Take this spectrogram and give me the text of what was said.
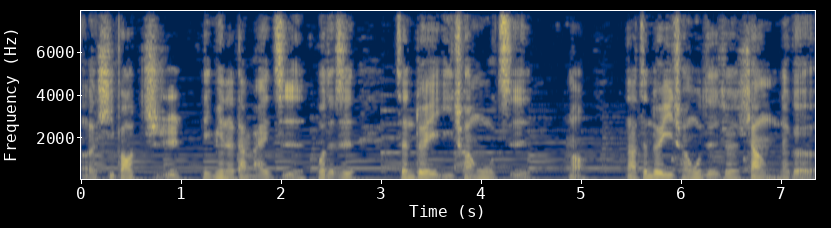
呃细胞质里面的蛋白质，或者是针对遗传物质哦。那针对遗传物质，就是像那个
